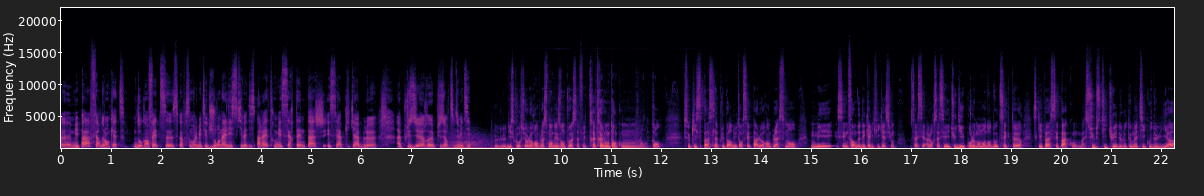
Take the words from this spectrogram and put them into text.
euh, mais pas faire de l'enquête. Donc en fait, c'est pas forcément le métier de journaliste qui va disparaître, mais certaines tâches, et c'est applicable euh, à plusieurs, euh, plusieurs types de métiers. Le discours sur le remplacement des emplois, ça fait très très longtemps qu'on l'entend. Ce qui se passe la plupart du temps, c'est pas le remplacement, mais c'est une forme de déqualification. Alors ça s'est étudié pour le moment dans d'autres secteurs. Ce qui passe, c'est pas qu'on va substituer de l'automatique ou de l'IA,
